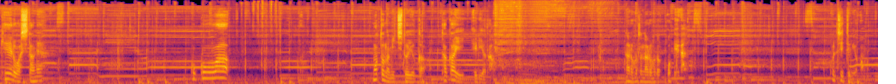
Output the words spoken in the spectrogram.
経路は下ね。ここは、元の道というか、高いエリアだ。なるほど、なるほど。OK。こっち行ってみよう。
